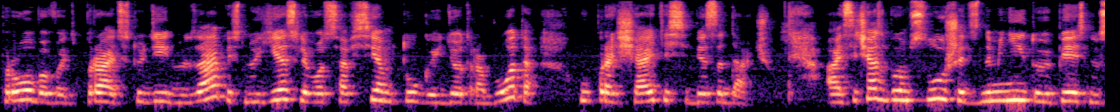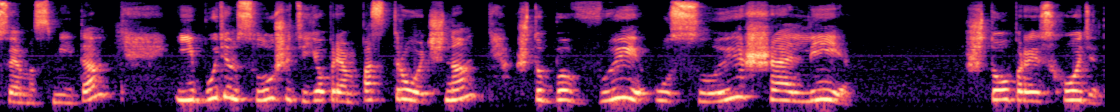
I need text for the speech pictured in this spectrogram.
пробовать брать студийную запись, но если вот совсем туго идет работа, упрощайте себе задачу. А сейчас будем слушать знаменитую песню Сэма Смита, и будем слушать ее прям построчно, чтобы вы услышали, что происходит,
